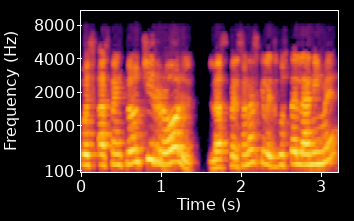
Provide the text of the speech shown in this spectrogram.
pues hasta en Crunchyroll, las personas que les gusta el anime,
